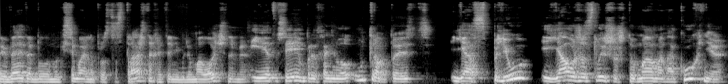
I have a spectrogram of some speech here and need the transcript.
тогда это было максимально просто страшно, хотя они были молочными. И это все время происходило утром, то есть я сплю, и я уже слышу, что мама на кухне,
